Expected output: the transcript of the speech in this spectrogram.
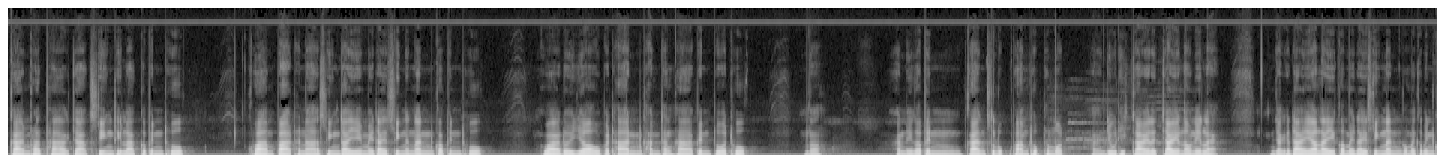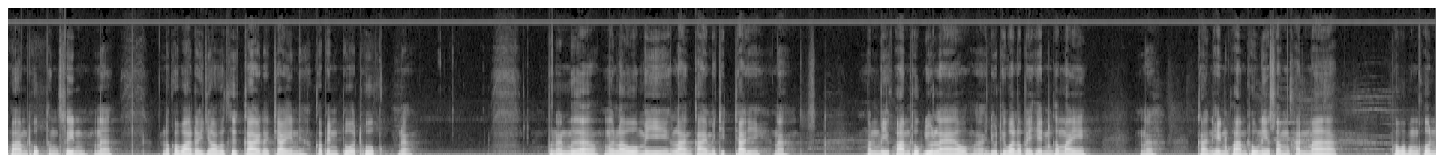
การพลัดพากจากสิ่งที่รักก็เป็นทุกข์ ความปรารถนาสิ่งใดไม่ได้สิ่งนั้นๆ ก็เป็นทุกข์ ว่าโดยย่ออุปทานขันทั้งห้าเป็นตัวทุกข์เนาะ อันนี้ก็เป็นการสรุปความทุกข์ทั้งหมด อยู่ที่กายและใจเรานี่แหละ อยากจะได้อะไรก็ไม่ได้สิ่งนั้นก็ไม่ก็เป็นความทุกข์ทั้งสิ้นนะ แล้วก็ว่าโดยย่อก็คือกายและใจเนี่ยก็เป็นตัวทุกข์นะราะนั้นเมื่อเมื่อเรามีร่างกายมีจิตใจนะ มันมีความทุกข์อยู่แล้ว อยู่ที่ว่าเราไปเห็นเขาไหมนะการเห็นความทุกข์นี่สำคัญมาก เพราะว่าบางคน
